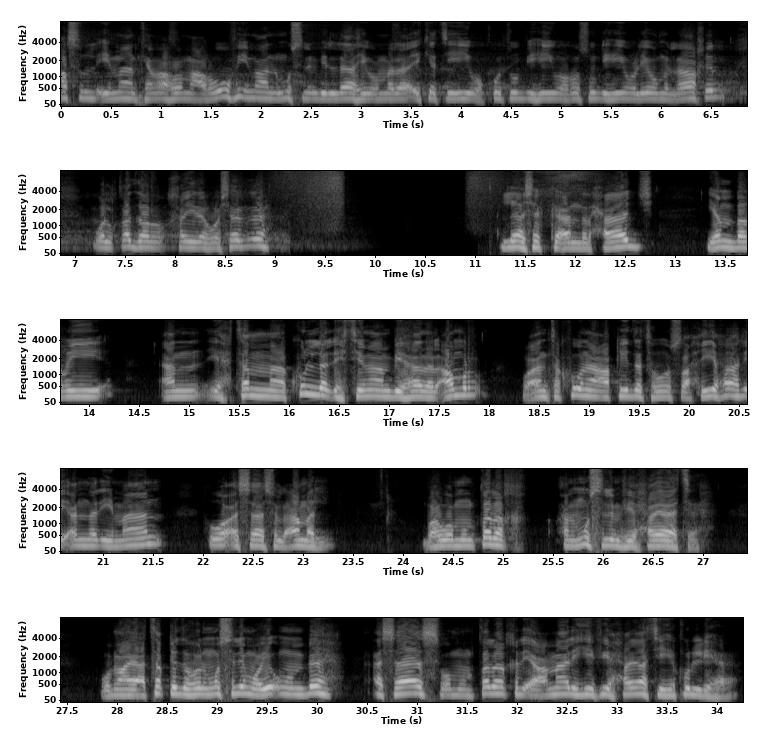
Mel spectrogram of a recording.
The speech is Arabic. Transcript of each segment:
أصل الإيمان كما هو معروف إيمان المسلم بالله وملائكته وكتبه ورسله واليوم الآخر والقدر خيره وشره. لا شك أن الحاج ينبغي أن يهتم كل الاهتمام بهذا الأمر وأن تكون عقيدته صحيحة لأن الإيمان هو أساس العمل وهو منطلق المسلم في حياته. وما يعتقده المسلم ويؤمن به أساس ومنطلق لأعماله في حياته كلها.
